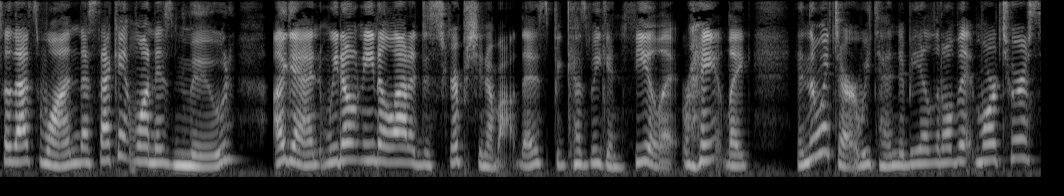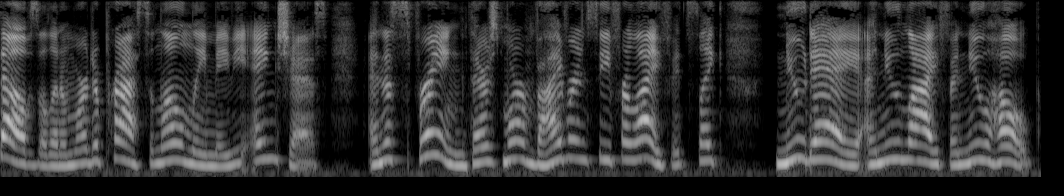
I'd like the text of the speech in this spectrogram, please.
So that's one. The second one is mood. Again, we don't need a lot of description about this because we can feel it, right? Like in the winter, we tend to be a little bit more to ourselves, a little more depressed and lonely, maybe anxious. In the spring, there's more vibrancy for life. It's like new day, a new life, a new hope.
